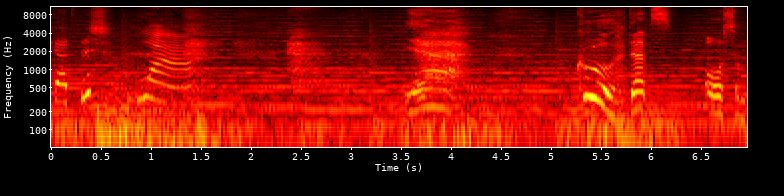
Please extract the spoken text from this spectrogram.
catfish. Yeah. Yeah. Cool. That's awesome.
